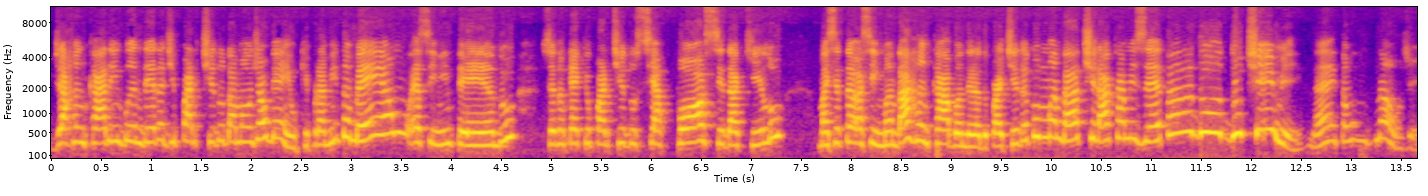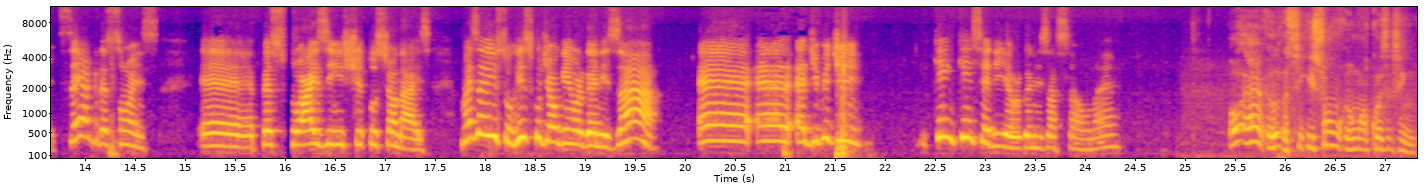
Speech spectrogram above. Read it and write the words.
de arrancarem bandeira de partido da mão de alguém, o que para mim também é um, assim, entendo, você não quer que o partido se aposse daquilo, mas você tá, assim, mandar arrancar a bandeira do partido é como mandar tirar a camiseta do, do time, né? Então, não, gente, sem agressões é, pessoais e institucionais. Mas é isso, o risco de alguém organizar é, é, é dividir. Quem, quem seria a organização, né? É, assim, isso é, é uma coisa que, assim,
